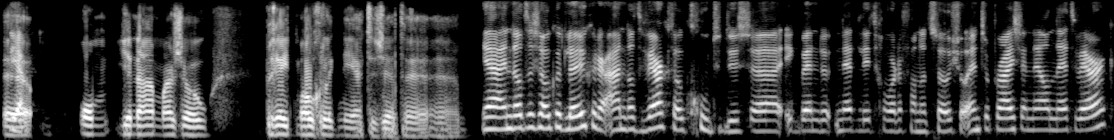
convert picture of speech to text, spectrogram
Ja. Om je naam maar zo breed mogelijk neer te zetten. Ja, en dat is ook het leuke eraan, dat werkt ook goed. Dus ik ben net lid geworden van het Social Enterprise NL netwerk.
